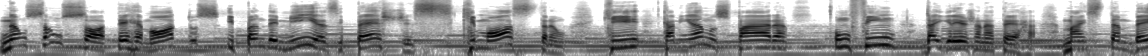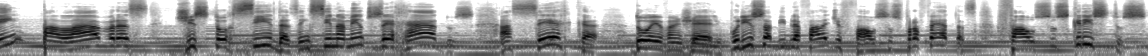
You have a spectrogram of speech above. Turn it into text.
Não são só terremotos e pandemias e pestes que mostram que caminhamos para um fim da igreja na terra, mas também palavras distorcidas, ensinamentos errados acerca do evangelho. Por isso a Bíblia fala de falsos profetas, falsos cristos.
